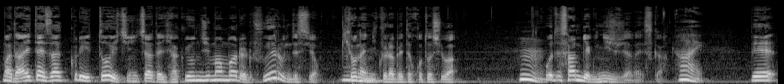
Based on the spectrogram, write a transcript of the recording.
まあ、大体ざっくりと1日あたり140万バレル増えるんですよ。去年に比べて今年は、うん、これで320じゃないですか、はいで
